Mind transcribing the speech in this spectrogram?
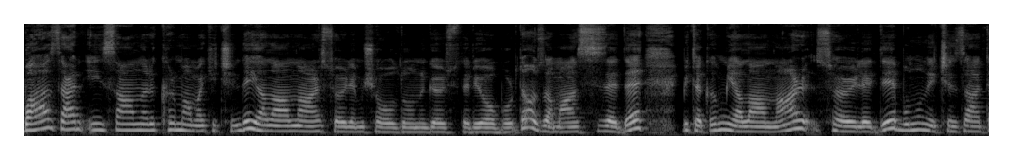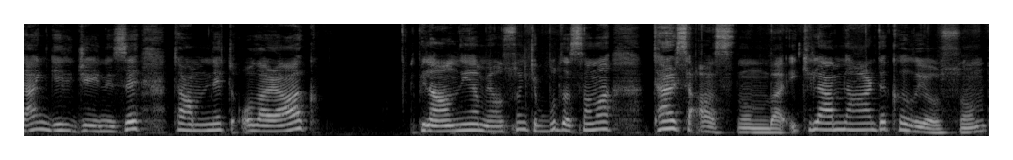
bazen insanları kırmamak için de yalanlar söylemiş olduğunu gösteriyor burada. O zaman size de bir takım yalanlar söyledi. Bunun için zaten geleceğinizi tam net olarak planlayamıyorsun ki. Bu da sana tersi aslında ikilemlerde kalıyorsun.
